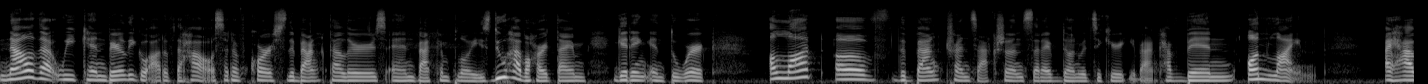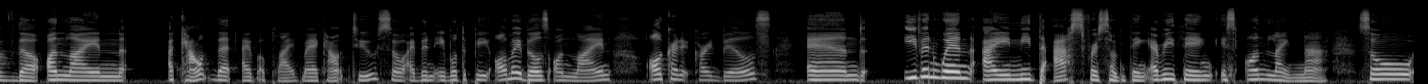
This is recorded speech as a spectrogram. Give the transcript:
now that we can barely go out of the house, and of course the bank tellers and bank employees do have a hard time getting into work. A lot of the bank transactions that I've done with Security Bank have been online. I have the online account that I've applied my account to. So I've been able to pay all my bills online, all credit card bills. And even when I need to ask for something, everything is online na. So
